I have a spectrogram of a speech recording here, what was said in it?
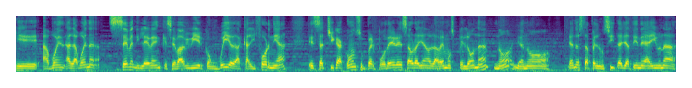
eh, a, la buena 7-Eleven que se va a vivir con Will a California. Esta chica con superpoderes, ahora ya no la vemos pelona, ¿no? Ya no, ya no está peloncita, ya tiene ahí una,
